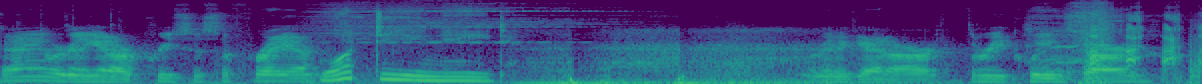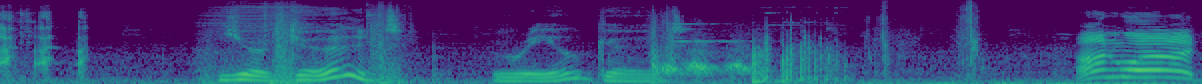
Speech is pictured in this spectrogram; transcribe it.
Okay, we're gonna get our Priestess of Freya. What do you need? We're gonna get our three Queen's Guard. You're good. Real good. Onward!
